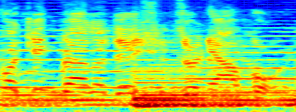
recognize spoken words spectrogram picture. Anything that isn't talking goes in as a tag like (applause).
Booking validations are now void.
